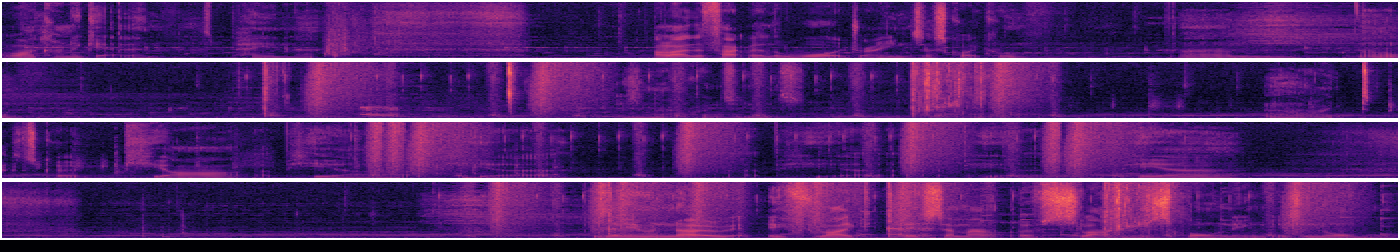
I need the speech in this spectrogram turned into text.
why can't I get them? It's a pain that. I like the fact that the water drains, that's quite cool. Um, oh. Alright, let's go here, up here, up here, up here, up here, up here. Does anyone know if, like, this amount of slime spawning is normal?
